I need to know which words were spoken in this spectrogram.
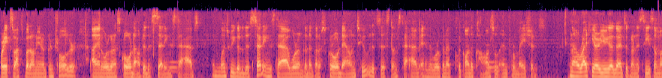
or Xbox button on your controller and we're going to scroll down to the settings tabs and once we go to the settings tab we're gonna, gonna scroll down to the systems tab and then we're gonna click on the console information. Now right here you guys are going to see some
